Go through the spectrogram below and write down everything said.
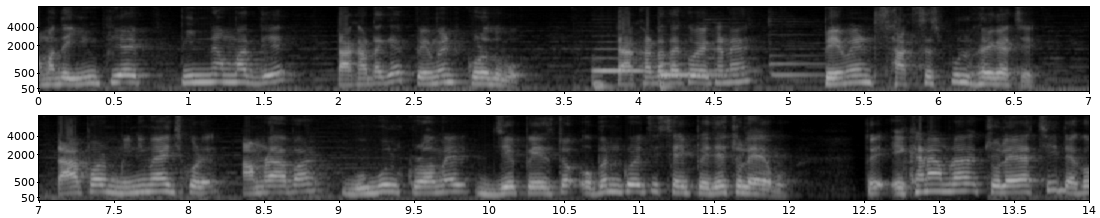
আমাদের ইউপিআই পিন নাম্বার দিয়ে টাকাটাকে পেমেন্ট করে দেবো। টাকাটা দেখো এখানে পেমেন্ট সাকসেসফুল হয়ে গেছে। তারপর মিনিমাইজ করে আমরা আবার গুগল ক্রমের যে পেজটা ওপেন করেছি, সেই পেজে চলে যাব। তো এখানে আমরা চলে যাচ্ছি। দেখো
